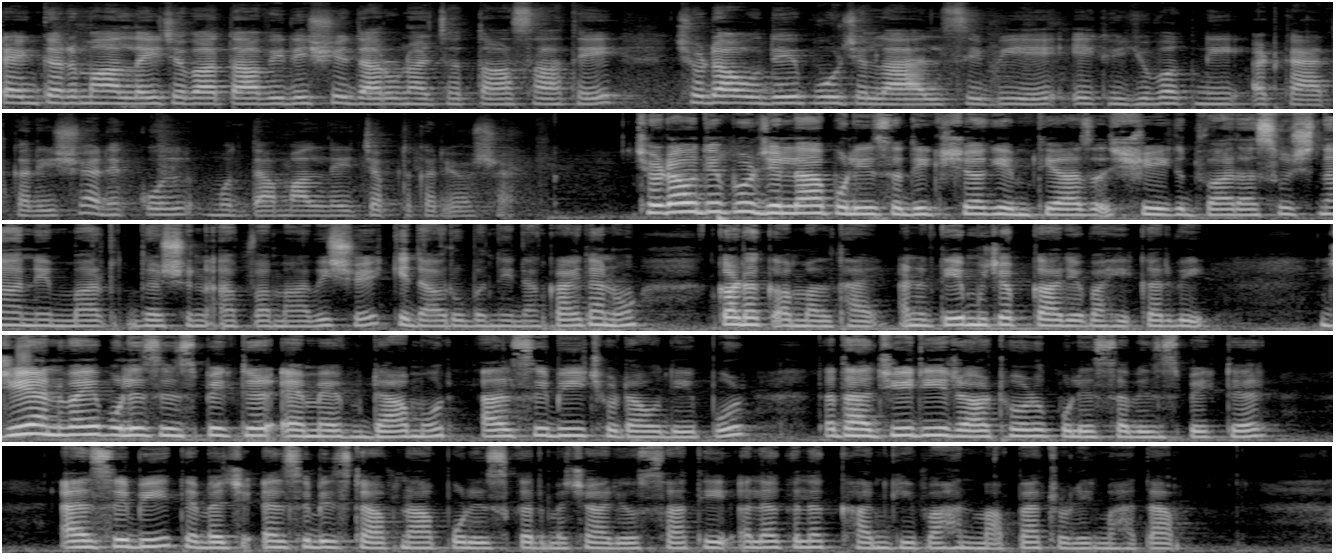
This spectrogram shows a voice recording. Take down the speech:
ટેન્કરમાં લઈ જવાતા વિદેશી દારૂના જથ્થા સાથે છોટાઉદેપુર જિલ્લા એલસીબીએ એક યુવકની અટકાયત કરી છે અને કુલ મુદ્દામાલને જપ્ત કર્યો છે. છોટાઉદેપુર જિલ્લા પોલીસ અધિક્ષક ઇમ્તિયાઝ શેખ દ્વારા સૂચના અને માર્ગદર્શન આપવામાં આવી છે કે દારૂબંધીના કાયદાનો કડક અમલ થાય અને તે મુજબ કાર્યવાહી કરવી. જે અન્વયે police inspector M F Damor, LCB Chhota Udepur તથા G D Rathod police sub inspector LCB તેમજ એલસીબી સ્ટાફના પોલીસ કર્મચારીઓ સાથે અલગ અલગ ખાનગી વાહનમાં પેટ્રોલિંગમાં હતા.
